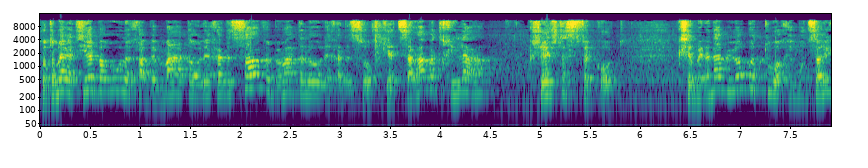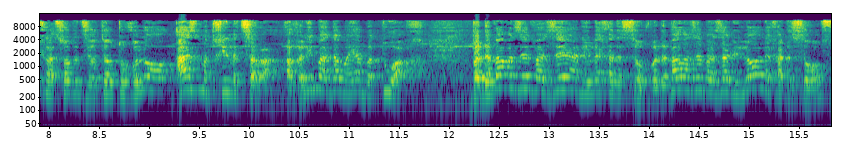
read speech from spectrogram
זאת אומרת, שיהיה ברור לך במה אתה הולך עד הסוף ובמה אתה לא הולך עד הסוף. כי הצרה מתחילה כשיש את הספקות. כשבן אדם לא בטוח אם הוא צריך לעשות את זה יותר טוב או לא, אז מתחיל הצרה. אבל אם האדם היה בטוח בדבר הזה והזה אני הולך עד הסוף, בדבר הזה והזה אני לא הולך עד הסוף,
